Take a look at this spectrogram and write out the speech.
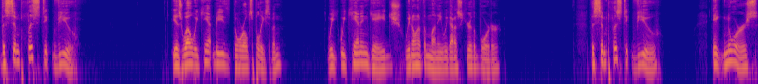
The simplistic view is well, we can't be the world's policeman. We we can't engage. We don't have the money. We got to secure the border. The simplistic view ignores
